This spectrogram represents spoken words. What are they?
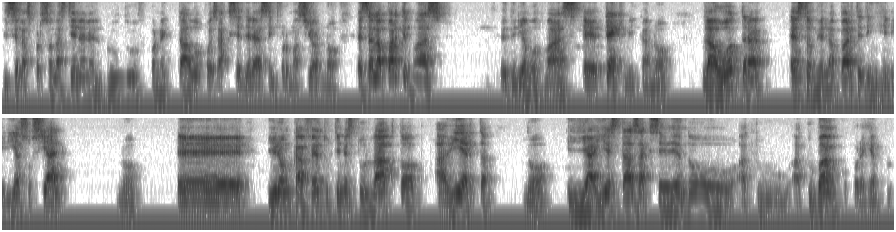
y si las personas tienen el Bluetooth conectado, pues acceder a esa información, ¿no? Esa es la parte más, eh, diríamos, más eh, técnica, ¿no? La otra es también la parte de ingeniería social, ¿no? Eh, ir a un café, tú tienes tu laptop abierta, ¿no? Y ahí estás accediendo a tu, a tu banco, por ejemplo,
